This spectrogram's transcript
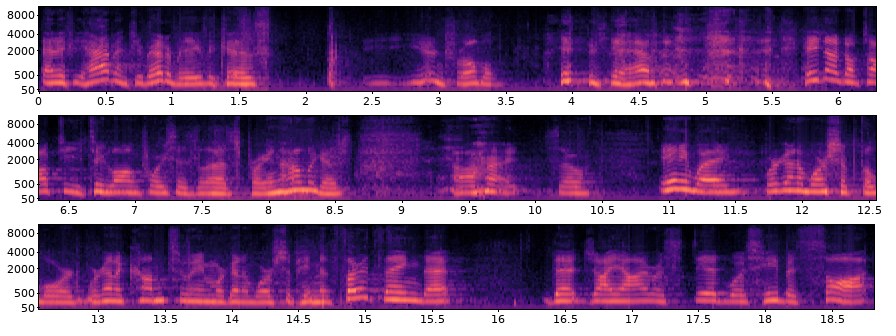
And if you haven't, you better be because you're in trouble. If you haven't, he's not going to talk to you too long before he says, Let's pray in the Holy Ghost. All right. So, anyway, we're going to worship the Lord. We're going to come to him. We're going to worship him. And the third thing that that Jairus did was he besought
